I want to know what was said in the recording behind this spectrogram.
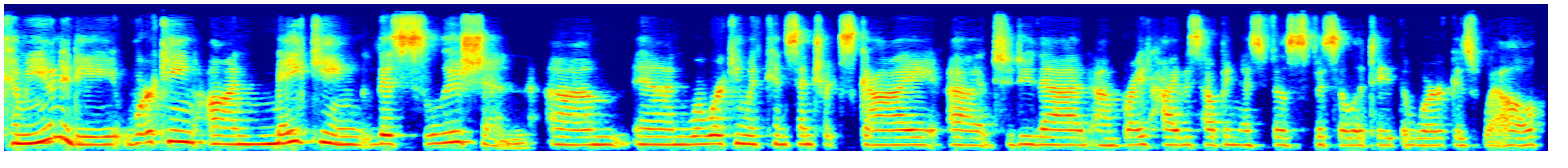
community working on making this solution. Um, and we're working with Concentric Sky uh, to do that. Um, BrightHive is helping us facilitate the work as well.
